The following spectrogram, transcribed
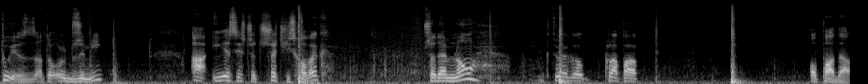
Tu jest za to olbrzymi. A, i jest jeszcze trzeci schowek przede mną, którego klapa opada,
